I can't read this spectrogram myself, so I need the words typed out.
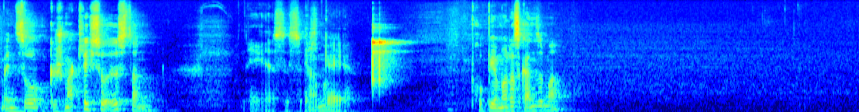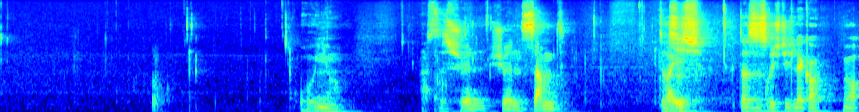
Wenn es so geschmacklich so ist, dann Nee, das ist echt Ja, geil. probieren wir das Ganze mal. Oh ja. Das ist schön, schön samt. Das Weich. ist, das ist richtig lecker. Ja.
